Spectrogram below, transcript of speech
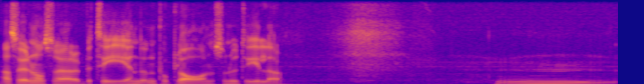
Alltså är det någon sån där beteenden på plan som du inte gillar? Mm,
